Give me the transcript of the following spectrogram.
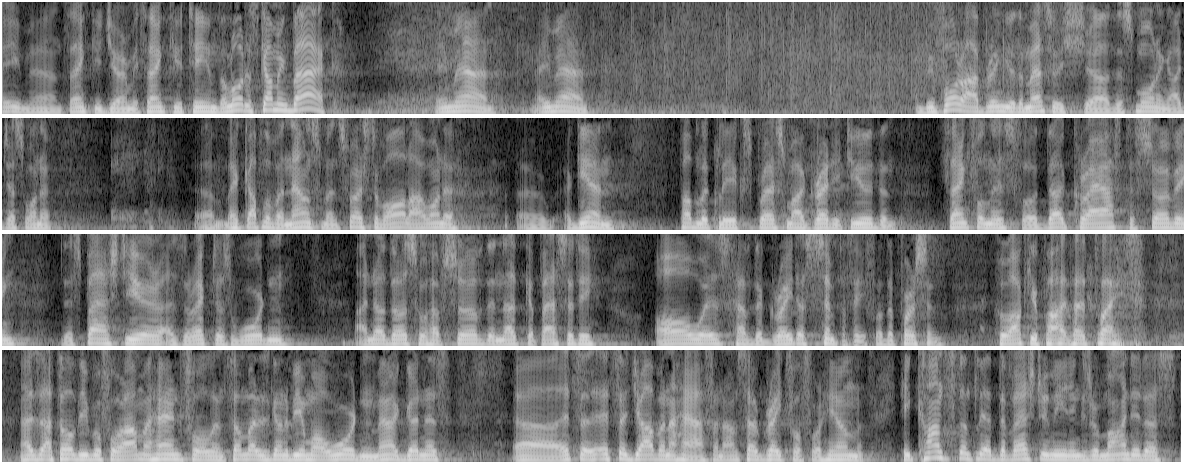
Amen. Thank you, Jeremy. Thank you, team. The Lord is coming back. Amen. Amen. Before I bring you the message uh, this morning, I just want to uh, make a couple of announcements. First of all, I want to uh, again publicly express my gratitude and thankfulness for Doug Kraft of serving this past year as the rector's warden. I know those who have served in that capacity always have the greatest sympathy for the person who occupied that place. As I told you before, I'm a handful and somebody's going to be my warden. My goodness. Uh, it's, a, it's a job and a half, and I'm so grateful for him. He constantly at the vestry meetings reminded us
